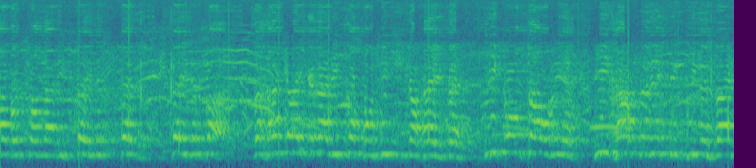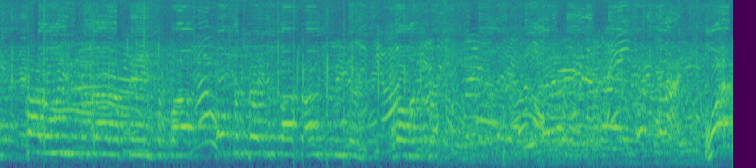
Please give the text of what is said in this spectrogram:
Robertson naar die tweede, tweede, tweede plaats. We gaan kijken naar die koppositie nog even. Hier komt ze alweer, hier gaat ze richting Pieterswijk. Caroline de Bruin op de eerste plaats. Op de tweede plaats Angeline Robertson. What's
